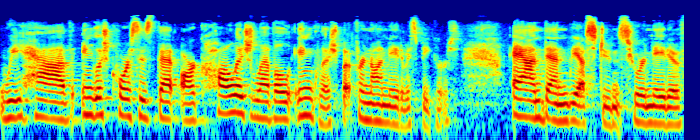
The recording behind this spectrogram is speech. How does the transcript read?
We have English courses that are college level English, but for non-native speakers. And then we have students who are native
